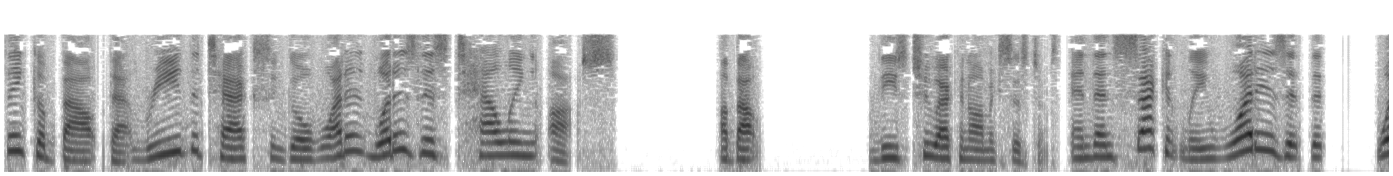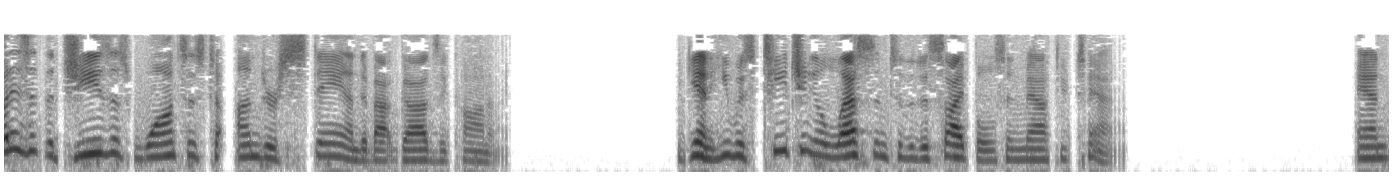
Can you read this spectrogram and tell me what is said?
think about that. Read the text and go, what is what is this telling us about these two economic systems? And then secondly, what is it that what is it that Jesus wants us to understand about God's economy? Again, he was teaching a lesson to the disciples in Matthew 10. And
